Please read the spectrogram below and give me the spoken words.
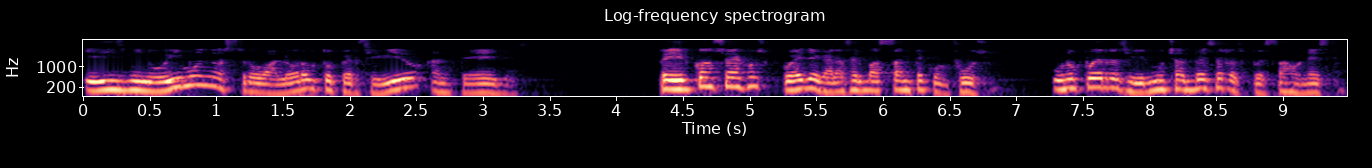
y disminuimos nuestro valor autopercibido ante ellas. Pedir consejos puede llegar a ser bastante confuso. Uno puede recibir muchas veces respuestas honestas,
